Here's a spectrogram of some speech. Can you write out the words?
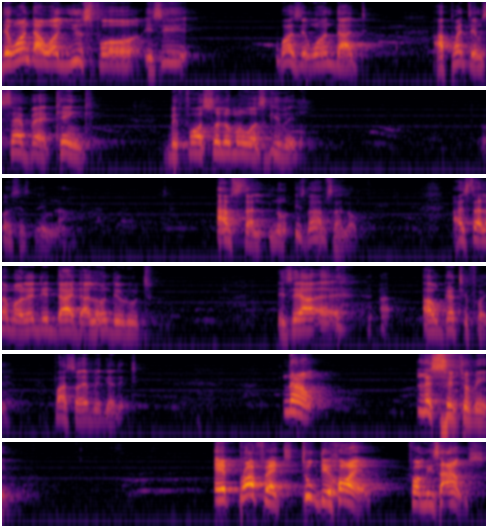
The one that was used for, you see, was the one that appointed himself a king before Solomon was given. What's his? Absalom. No, it's not Absalom. Absalom already died along the route. He said, I'll get it for you. Pastor, let me get it. Now, listen to me. A prophet took the oil from his house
